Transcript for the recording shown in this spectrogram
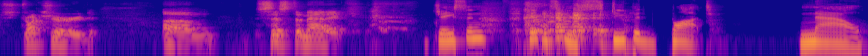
structured, um, systematic. Jason, fix your stupid bot now.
